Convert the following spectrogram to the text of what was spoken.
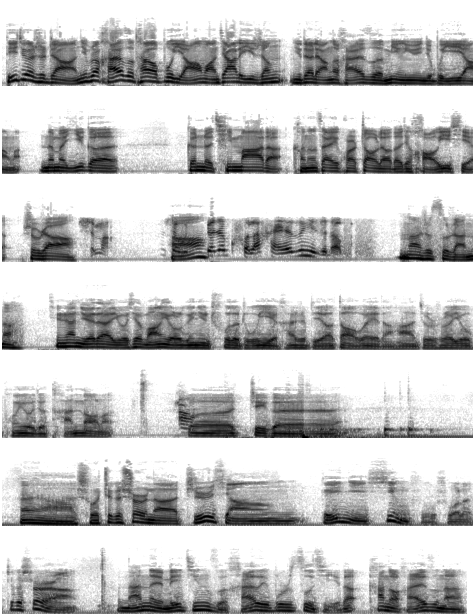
的确是这样。你说孩子他要不养，往家里一扔，你这两个孩子命运就不一样了。那么一个跟着亲妈的，可能在一块照料的就好一些，是不是啊？是吗？就是觉着苦了孩子，你知道吧？那是自然的。青山觉得有些网友给你出的主意还是比较到位的哈，就是说有朋友就谈到了，说这个，哎呀，说这个事儿呢，只想给你幸福。说了这个事儿啊，男的也没精子，孩子又不是自己的，看到孩子呢，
